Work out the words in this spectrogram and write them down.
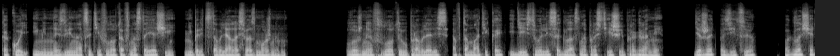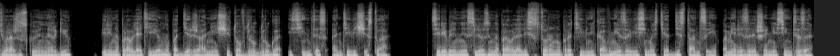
какой именно из 12 флотов настоящий, не представлялось возможным. Ложные флоты управлялись автоматикой и действовали согласно простейшей программе. Держать позицию, поглощать вражескую энергию, перенаправлять ее на поддержание щитов друг друга и синтез антивещества. Серебряные слезы направлялись в сторону противника вне зависимости от дистанции по мере завершения синтеза.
